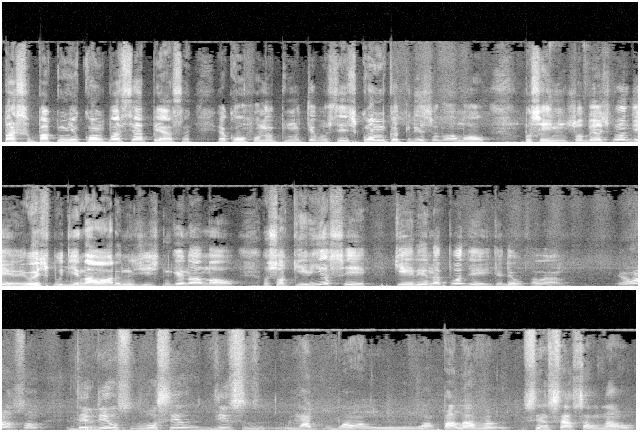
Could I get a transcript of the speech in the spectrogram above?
participar comigo como vai ser a peça. É conforme eu perguntei a vocês como que eu queria ser normal. Vocês não souberam responder. Eu respondi na hora, não disse ninguém normal. Eu só queria ser, querer não é poder, entendeu? Falando. Eu, olha só, Denilson, você disse uma, uma, uma palavra sensacional.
